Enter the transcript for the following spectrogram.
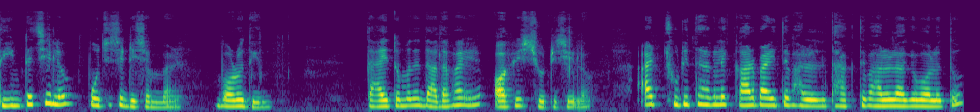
দিনটা ছিল পঁচিশে ডিসেম্বর বড়দিন তাই তোমাদের দাদাভাইয়ের অফিস ছুটি ছিল। আর ছুটি থাকলে কার বাড়িতে ভালো, থাকতে ভালো লাগে বলো তো?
